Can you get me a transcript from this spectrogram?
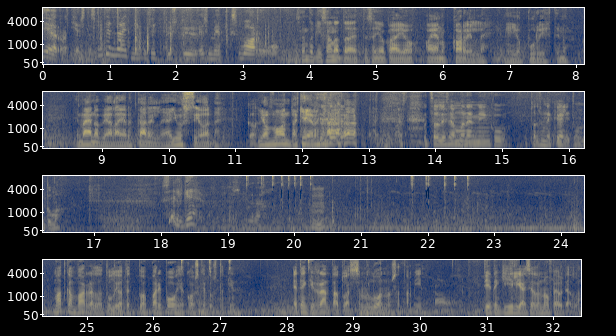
herra jestas, miten näitä niin kuin sit pystyy esimerkiksi varoa? Sen takia sanotaan, että se, joka ei ole ajanut karille, niin ei ole purjehtinut. Ja mä en ole vielä ajanut karille ja Jussi on. Kahdesti. Jo monta kertaa. Mutta se oli semmonen niinku, se oli semmonen kölituntuma. Selge. Selvä. Mm. Matkan varrella tuli otettua pari pohjakosketustakin, etenkin rantautuessamme luonnonsatamiin. Tietenkin hiljaisella nopeudella.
